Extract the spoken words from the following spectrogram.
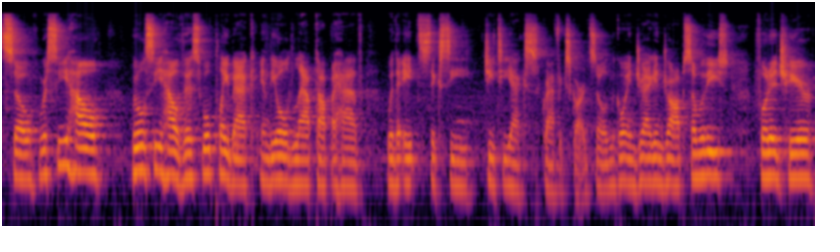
So we'll see how we will see how this will play back in the old laptop I have with the 860 GTX graphics card. So let I'm going drag and drop some of these footage here.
